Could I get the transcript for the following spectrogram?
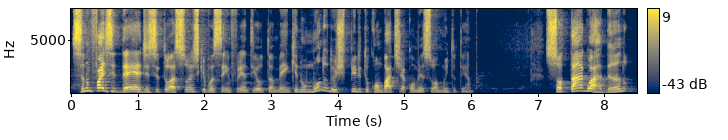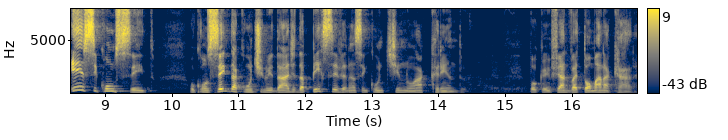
Você não faz ideia de situações que você enfrenta e eu também, que no mundo do espírito o combate já começou há muito tempo. Só está aguardando esse conceito, o conceito da continuidade, da perseverança em continuar crendo porque o inferno vai tomar na cara.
